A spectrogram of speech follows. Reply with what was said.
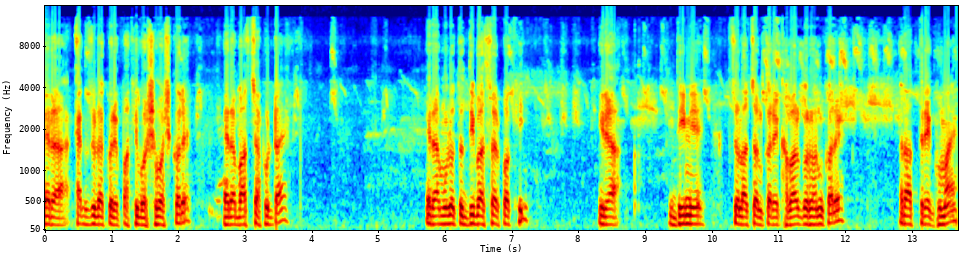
এরা একজোড়া করে পাখি বসবাস করে। এরা বাচ্চা ফুটায়। এরা মূলত দিবাসার পাখি। এরা দিনে চলাচল করে, খাবার গ্রহণ করে, রাত্রে ঘুমায়।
